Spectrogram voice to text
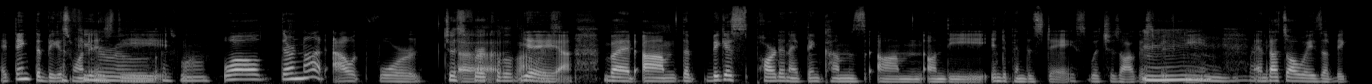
I think the biggest one is the. Well. well, they're not out for for just uh, for a couple of hours. Yeah, yeah, yeah. But um, the biggest pardon I think comes um, on the Independence Day, which is August mm, fifteenth, right. and that's always a big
